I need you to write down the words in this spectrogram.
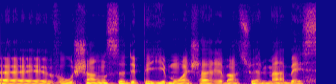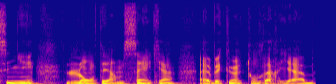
euh, vos chances de payer moins cher éventuellement, ben signez long terme, cinq ans, avec un taux variable.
